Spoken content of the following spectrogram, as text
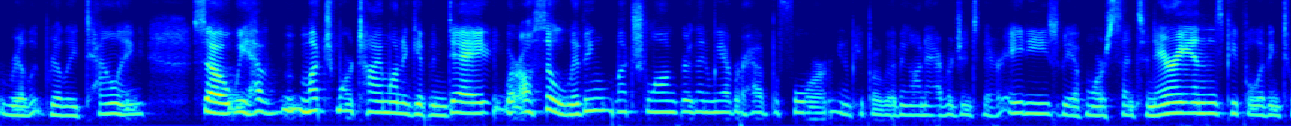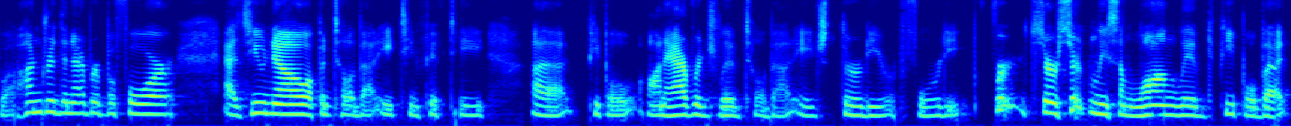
really really telling. So we have much more time on a given day. We're also living much longer than we ever have before. You know, people are living on average into their 80s. We have more centenarians, people living to 100 than ever before. As you know, up until about 1850, uh, people on average live till about age 30 or 40. For, there are certainly some long lived people, but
